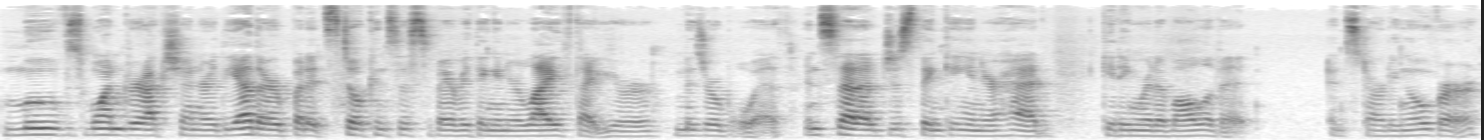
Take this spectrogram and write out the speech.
moves one direction or the other but it still consists of everything in your life that you're miserable with instead of just thinking in your head getting rid of all of it and starting over.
